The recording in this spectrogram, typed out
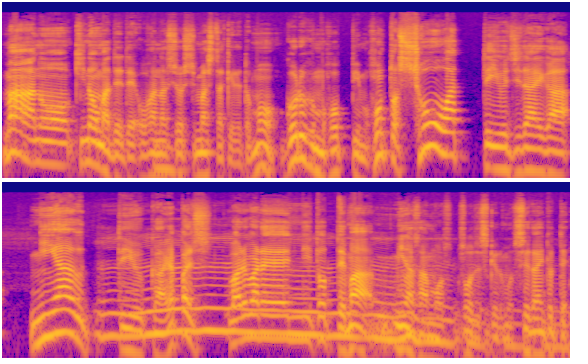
まあ、あの、昨日まででお話をしましたけれども、ゴルフもホッピーも本当昭和っていう時代が似合うっていうか、やっぱり我々にとって、まあ、皆さんもそうですけども、世代にとって、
